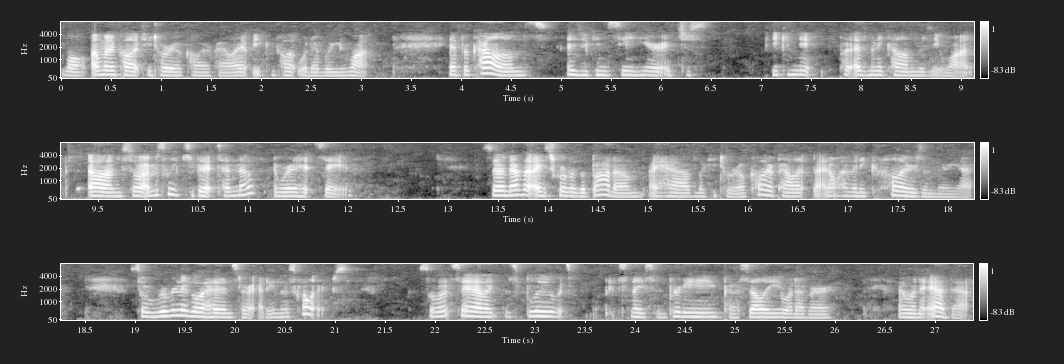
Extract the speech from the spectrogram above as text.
well, I'm going to call it Tutorial Color Palette, but you can call it whatever you want. And for columns, as you can see here, it's just you can put as many columns as you want. Um, so I'm just going to keep it at 10 now, and we're going to hit save. So now that I scroll to the bottom, I have my tutorial color palette, but I don't have any colors in there yet. So we're going to go ahead and start adding those colors. So let's say I like this blue, it's, it's nice and pretty, pastel whatever. I want to add that.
